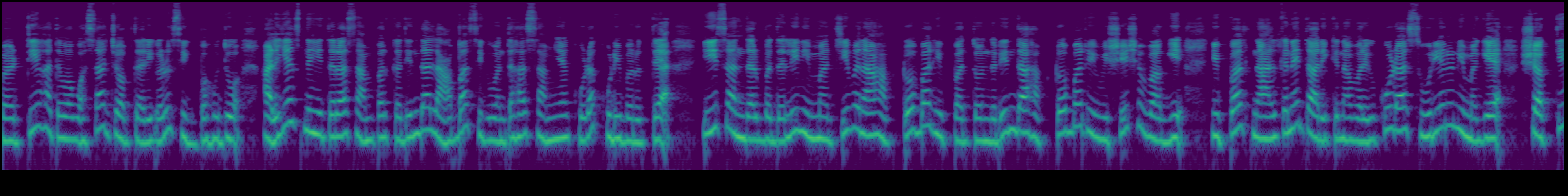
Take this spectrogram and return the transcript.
ಬಡ್ತಿ ಅಥವಾ ಹೊಸ ಜವಾಬ್ದಾರಿಗಳು ಸಿಗಬಹುದು. ಹಳೆಯ ಸ್ನೇಹಿತರ ಸಂಪರ್ಕದಿಂದ ಲಾಭ ಸಿಗುವಂತಹ ಸಮಯ ಕೂಡ ಕೂಡಿ ಬರುತ್ತೆ ಈ ಸಂದರ್ಭದಲ್ಲಿ ನಿಮ್ಮ ಜೀವನ ಅಕ್ಟೋಬರ್ ಇಪ್ಪತ್ತೊಂದರಿಂದ ಅಕ್ಟೋಬರ್ ವಿಶೇಷವಾಗಿ ಇಪ್ಪತ್ನಾಲ್ಕನೇ ತಾರೀಕಿನವರೆಗೂ ಕೂಡ ಸೂರ್ಯನು ನಿಮಗೆ ಶಕ್ತಿ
